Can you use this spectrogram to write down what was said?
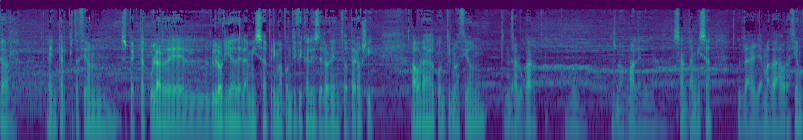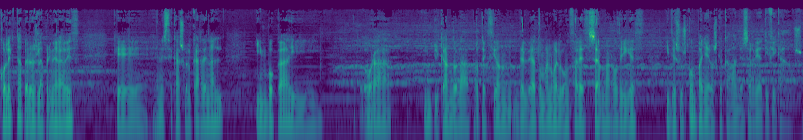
La interpretación espectacular del Gloria de la Misa Prima Pontificales de Lorenzo Perosi. Ahora a continuación tendrá lugar, como es normal en la Santa Misa, la llamada oración colecta, pero es la primera vez que en este caso el cardenal invoca y ora implicando la protección del Beato Manuel González Serna Rodríguez y de sus compañeros que acaban de ser beatificados.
